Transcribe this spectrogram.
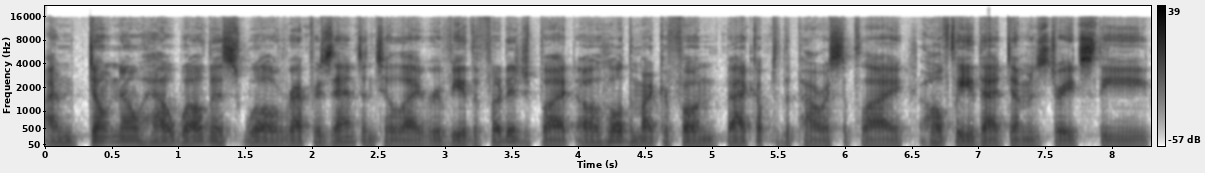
I don't know how well this will represent until I review the footage, but I'll hold the microphone back up to the power supply. Hopefully that demonstrates the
